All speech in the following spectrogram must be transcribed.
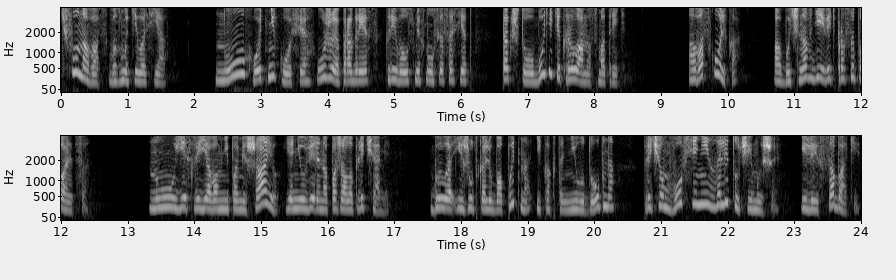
«Тьфу на вас!» – возмутилась я. «Ну, хоть не кофе, уже прогресс», – криво усмехнулся сосед. «Так что, будете крылана смотреть?» «А во сколько?» «Обычно в девять просыпается». «Ну, если я вам не помешаю», – я неуверенно пожала плечами. Было и жутко любопытно, и как-то неудобно – причем вовсе не из-за летучей мыши или из собаки.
